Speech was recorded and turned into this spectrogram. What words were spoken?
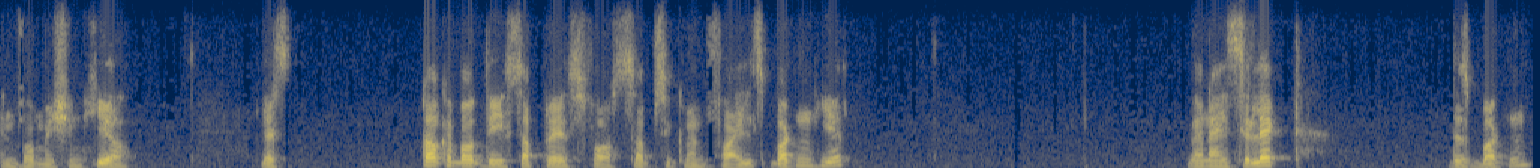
information here, let's talk about the suppress for subsequent files button here. When I select this button,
